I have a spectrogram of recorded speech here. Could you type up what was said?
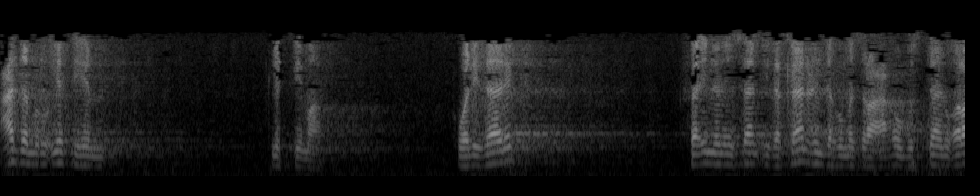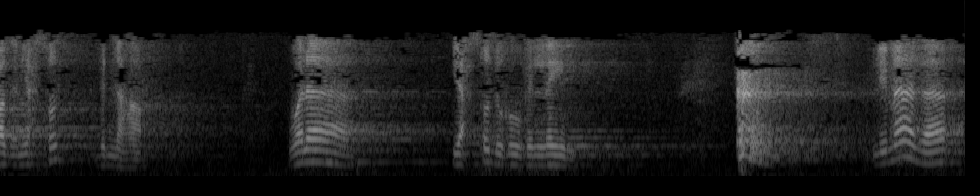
عدم رؤيتهم للثمار. ولذلك فإن الإنسان إذا كان عنده مزرعة أو بستان وأراد أن يحصد بالنهار ولا يحصده بالليل. لماذا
